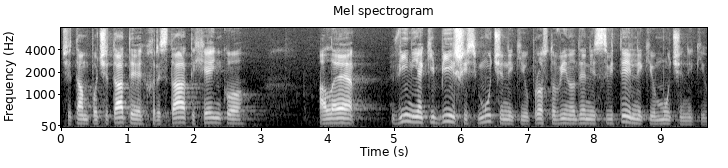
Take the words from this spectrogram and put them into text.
чи там почитати Христа тихенько. Але він, як і більшість мучеників, просто він один із світильників мучеників,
